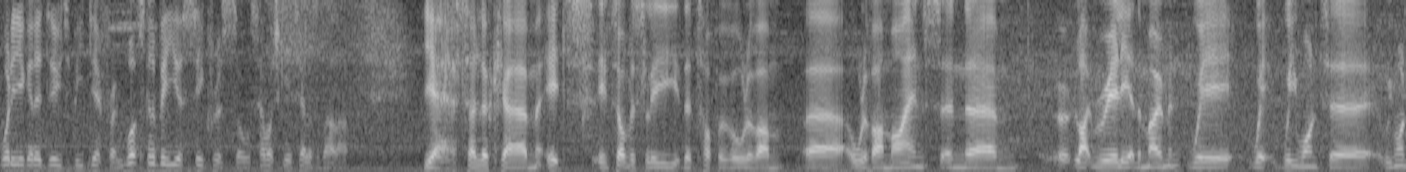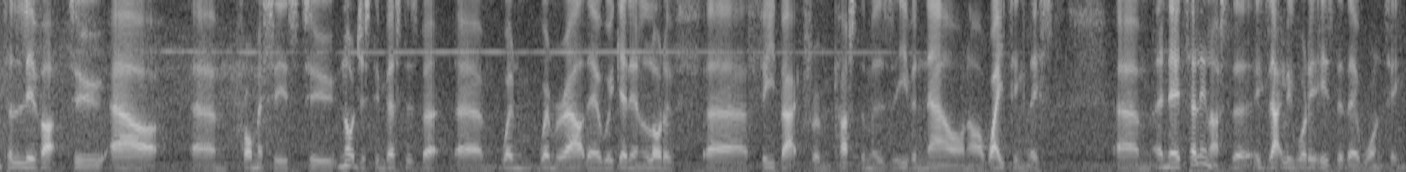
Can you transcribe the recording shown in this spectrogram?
What are you going to do to be different? What's going to be your secret sauce? How much can you tell us about that? Yeah, so look, um, it's it's obviously the top of all of our uh, all of our minds, and um, like really at the moment we we we want to we want to live up to our um, promises to not just investors, but um, when when we're out there, we're getting a lot of uh, feedback from customers even now on our waiting list, um, and they're telling us that exactly what it is that they're wanting,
